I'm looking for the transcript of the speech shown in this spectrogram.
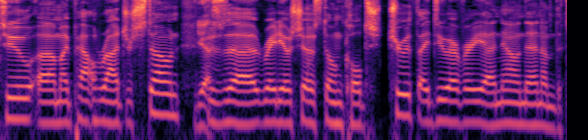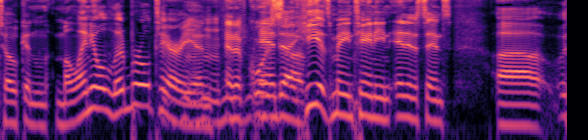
to uh, my pal Roger Stone, Yes. who's a radio show Stone Cold Truth I do every uh, now and then. I'm the token millennial libertarian, And of course, and uh, uh, he is maintaining innocence. Uh,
